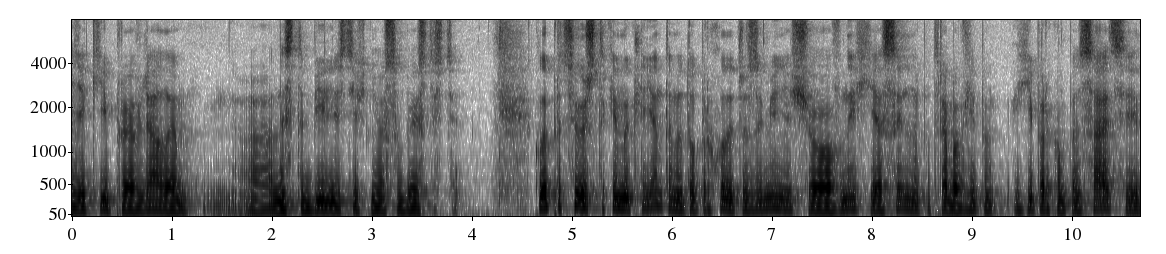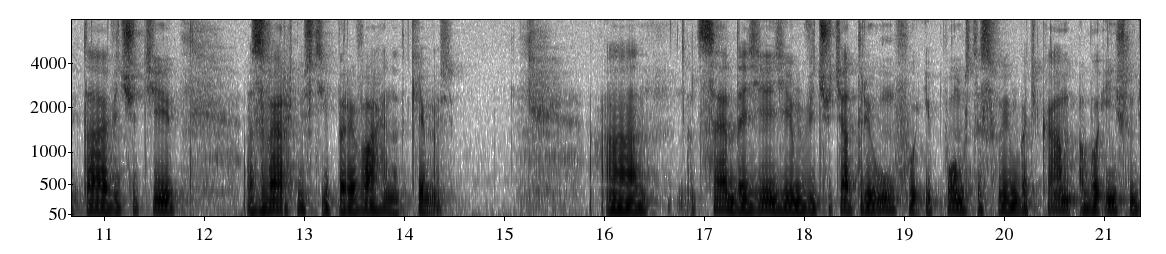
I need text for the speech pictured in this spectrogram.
які проявляли е, нестабільність їхньої особистості. Коли працюєш з такими клієнтами, то приходить розуміння, що в них є сильна потреба в гіперкомпенсації та відчутті зверхності і переваги над кимось. Це дає їм відчуття тріумфу і помсти своїм батькам або іншим,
